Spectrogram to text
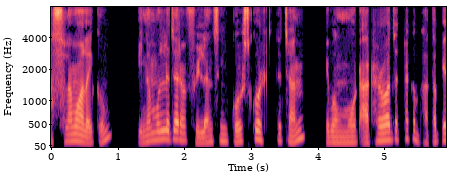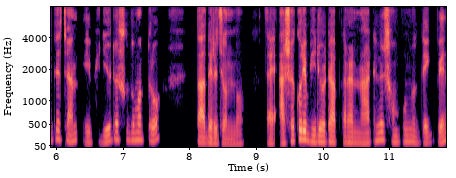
আসসালামু আলাইকুম। বিনামূল্যে যারা ফ্রিল্যান্সিং কোর্স করতে চান এবং মোট ৳১৮,০০০ ভাতা পেতে চান, এই ভিডিওটা শুধুমাত্র তাদের জন্য। তাই আশা করি ভিডিওটা আপনারা না টেনে সম্পূর্ণ দেখবেন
